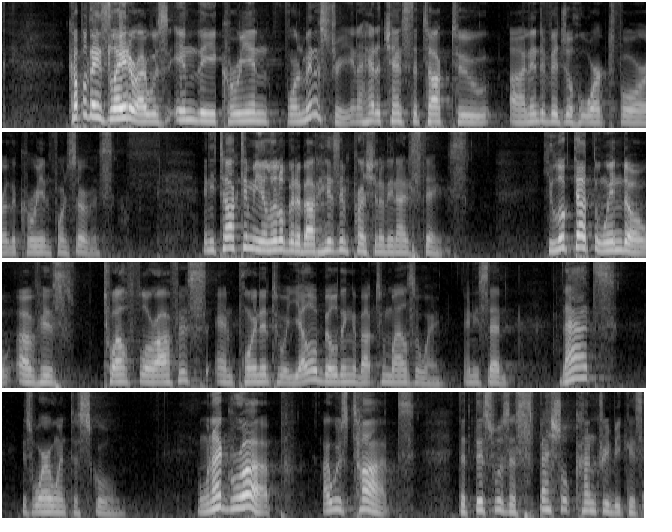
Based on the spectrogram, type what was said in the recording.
A couple days later, I was in the Korean Foreign Ministry, and I had a chance to talk to uh, an individual who worked for the Korean Foreign Service. And he talked to me a little bit about his impression of the United States. He looked out the window of his 12th floor office and pointed to a yellow building about two miles away. And he said, That is where I went to school. And when I grew up, I was taught that this was a special country because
